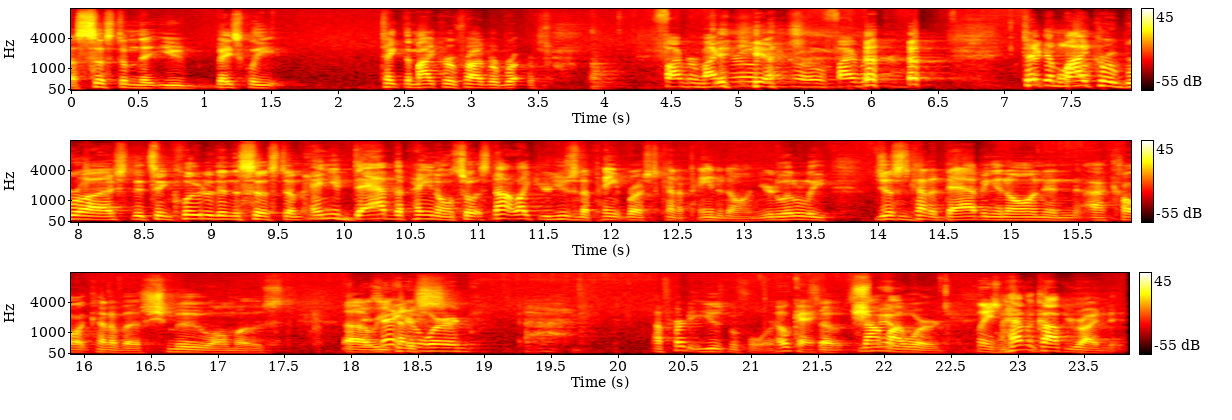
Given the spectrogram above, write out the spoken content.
a, a system that you basically take the microfiber. Fiber micro, yes. microfiber. Take a micro brush that's included in the system and you dab the paint on. So it's not like you're using a paintbrush to kind of paint it on. You're literally just kind of dabbing it on, and I call it kind of a schmoo almost. Uh, Is that you your of word? I've heard it used before. Okay. So it's not my word. Please. I haven't copyrighted it.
